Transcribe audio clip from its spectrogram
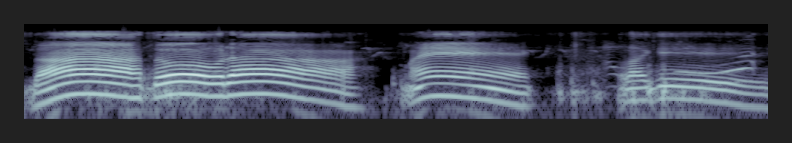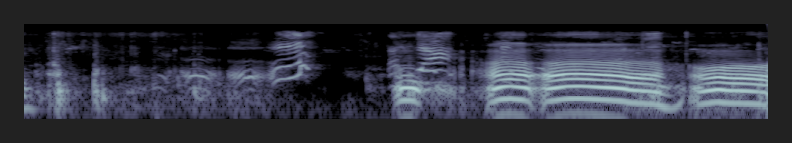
Dah, tuh udah. Naik. Lagi. Oh, oh. Oh,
